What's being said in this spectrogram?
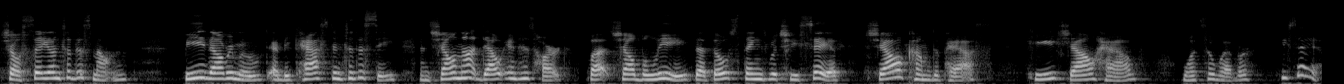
shall say unto this mountain, Be thou removed, and be cast into the sea, and shall not doubt in his heart, but shall believe that those things which he saith shall come to pass, he shall have whatsoever he saith.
